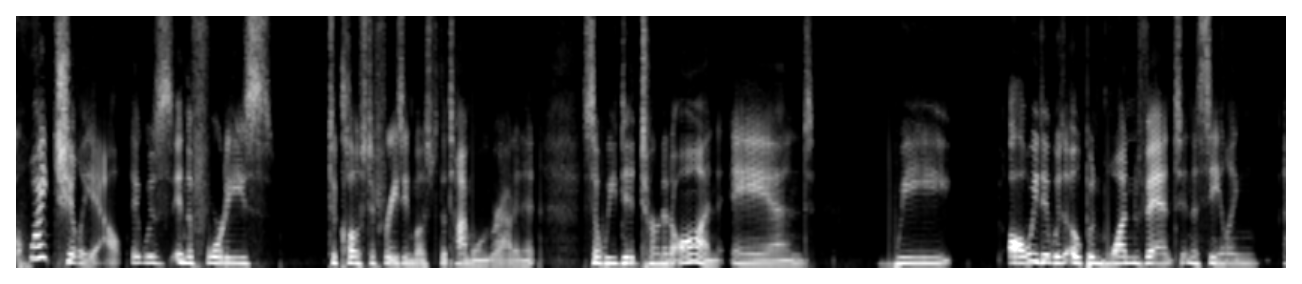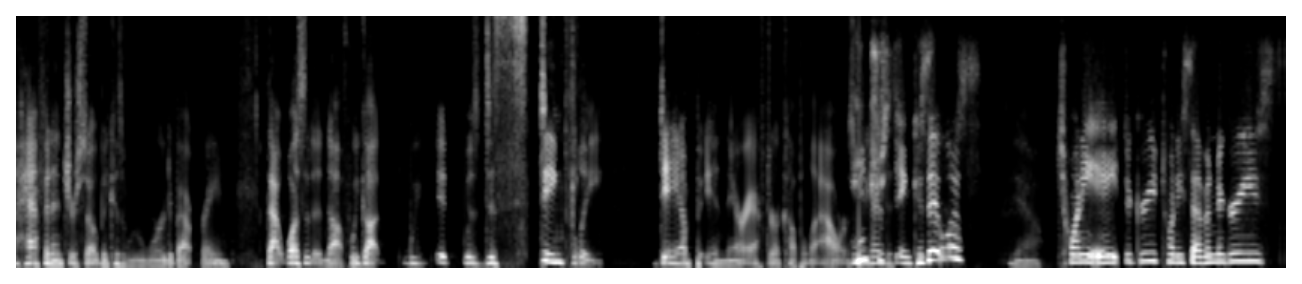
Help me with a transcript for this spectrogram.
quite chilly out. It was in the 40s to close to freezing most of the time when we were out in it. So we did turn it on and we, all we did was open one vent in the ceiling a half an inch or so because we were worried about rain. That wasn't enough. We got, we, it was distinctly damp in there after a couple of hours. We had to- Interesting, because it was yeah. 28 degrees, 27 degrees,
